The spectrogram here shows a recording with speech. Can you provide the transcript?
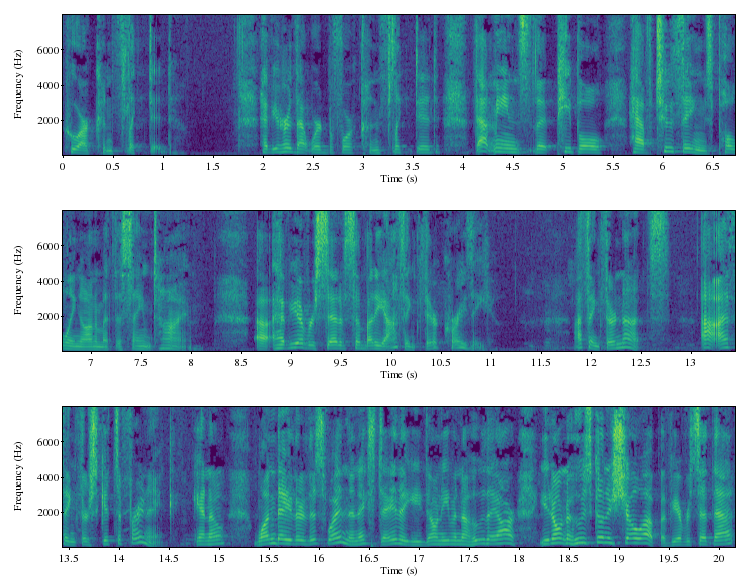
who are conflicted." Have you heard that word before? Conflicted. That means that people have two things pulling on them at the same time. Uh, have you ever said of somebody, "I think they're crazy. I think they're nuts." I, I think they're schizophrenic. You know, one day they're this way, and the next day they, you don't even know who they are. You don't know who's going to show up. Have you ever said that?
